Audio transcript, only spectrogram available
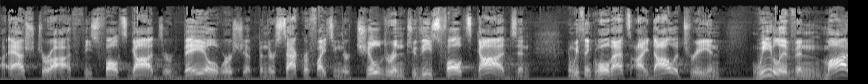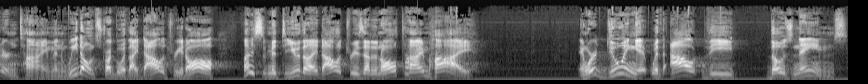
Ashtaroth, these false gods, or Baal worship, and they're sacrificing their children to these false gods, and, and we think, well, that's idolatry, and we live in modern time, and we don't struggle with idolatry at all. I submit to you that idolatry is at an all time high. And we're doing it without the, those names.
